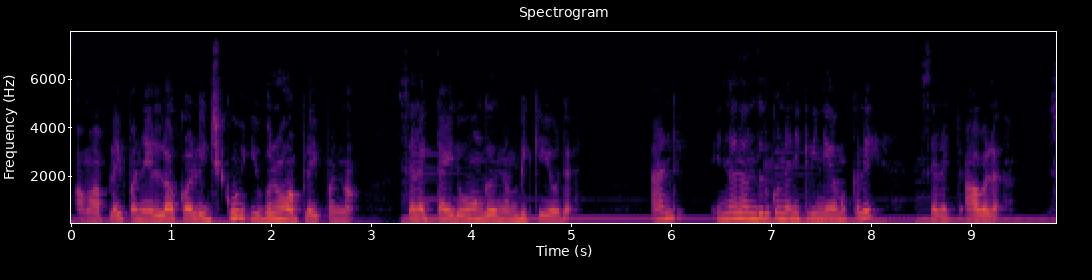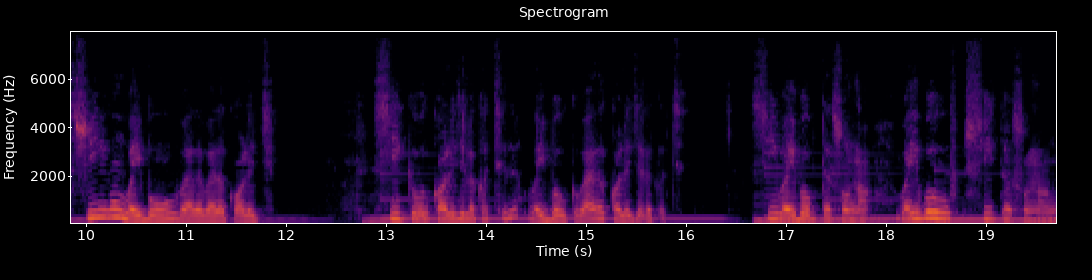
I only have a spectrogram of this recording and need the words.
அவன் அப்ளை பண்ண எல்லா காலேஜுக்கும் இவளும் அப்ளை பண்ணான் செலக்ட் ஆகிடுவோங்கிற நம்பிக்கையோட. அண்ட் என்ன நடந்திருக்குன்னு நினைக்கிறீங்க மக்களே? செலக்ட் ஆகலை ஸ்ரீயும் வைபவும் வேறு வேறு காலேஜ் ஸ்ரீக்கு ஒரு காலேஜில் கிடச்சிது வைபவுக்கு வேறு காலேஜில் கிடச்சிது ஸ்ரீ வைபவ்கிட்ட சொன்னான் வைபவ் ஸ்ரீகிட்ட சொன்னாங்க.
